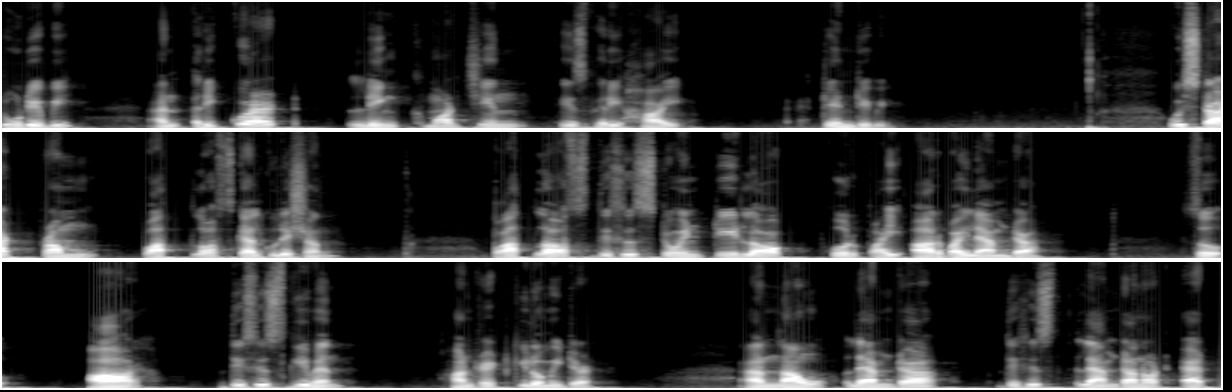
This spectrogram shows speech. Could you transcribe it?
2 dB and required link margin is very high 10 dB. We start from path loss calculation. Path loss this is 20 log 4 pi r by lambda. So, r this is given 100 kilometer and now lambda this is lambda naught at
